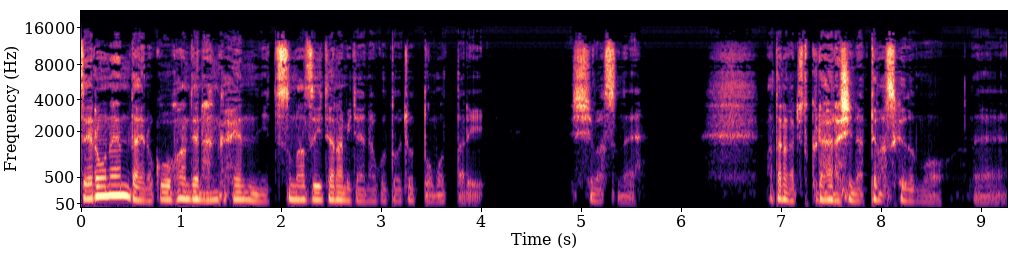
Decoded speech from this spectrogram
0年代の後半でなんか変につまずいたなみたいなことをちょっと思ったりしますね。またなんかちょっと暗い話になってますけども、ね、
